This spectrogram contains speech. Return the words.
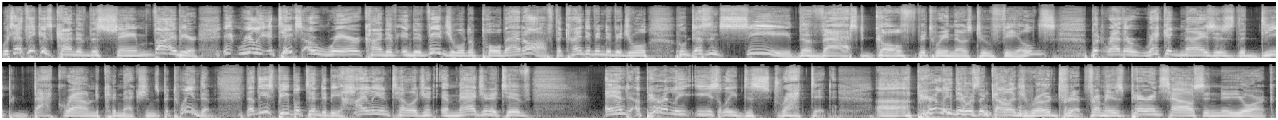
which I think is kind of the same vibe here. It really it takes a rare kind of individual to pull that off. The kind of individual who doesn't see the vast gulf between those two fields, but rather recognizes the deep background connections between them. Now these people tend to be highly intelligent, imaginative, and apparently easily distracted. Uh, apparently, there was a college road trip from his parents' house in New York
